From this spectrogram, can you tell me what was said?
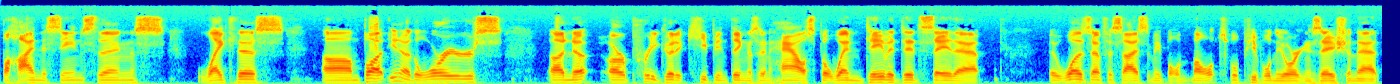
behind the scenes things like this. Um, but you know the Warriors uh, no, are pretty good at keeping things in house. But when David did say that it was emphasized to me by multiple people in the organization that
